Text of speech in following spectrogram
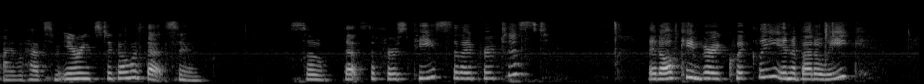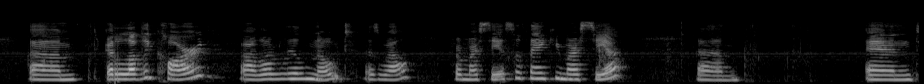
I will have some earrings to go with that soon. So that's the first piece that I purchased. It all came very quickly in about a week. Um, got a lovely card, a lovely little note as well from Marcia. So thank you, Marcia. Um, and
